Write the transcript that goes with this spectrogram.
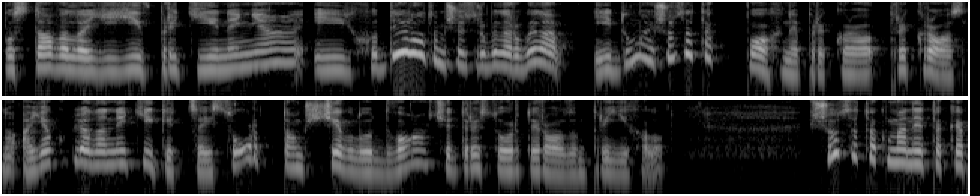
поставила її в притінення і ходила там щось робила, робила. І думаю, що це так пахне прекрасно. А я купляла не тільки цей сорт, там ще було два чи три сорти разом приїхало. Що це так в мене таке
